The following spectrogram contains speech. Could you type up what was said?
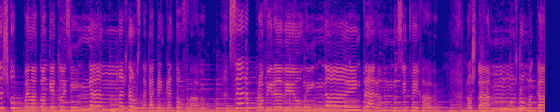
Desculpem lá qualquer coisinha, mas não está cá quem canta o fado. Se era para ouvir a violinda, entraram no sítio errado? Nós estamos numa casa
